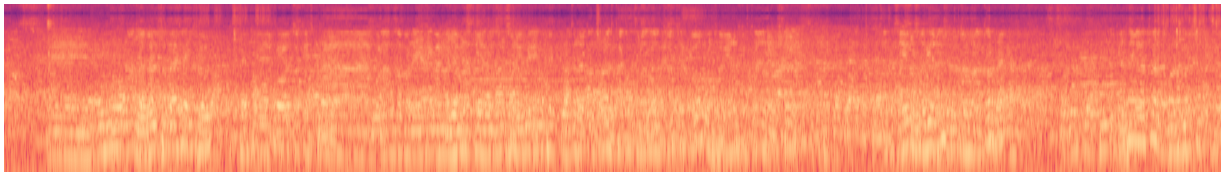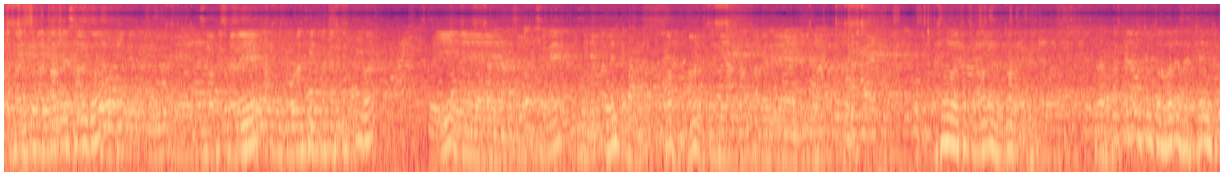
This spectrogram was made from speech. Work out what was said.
Eh, uno, Alonso Pareja y yo. El piloto que está volando por ahí arriba no llama que el control y que el control está controlando el coche con los aviones que están en el suelo. Entonces ellos los aviones, sobre todo la torre. horas até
